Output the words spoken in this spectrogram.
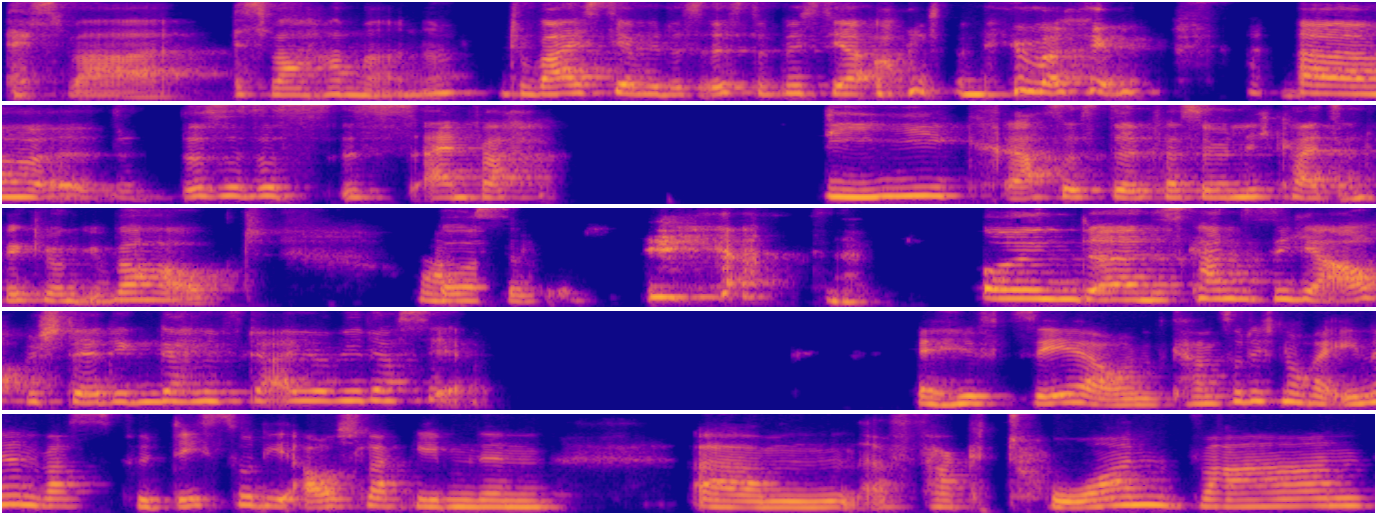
es war, es war Hammer, ne? Du weißt ja, wie das ist. Du bist ja Unternehmerin. Ähm, das ist, das ist einfach die krasseste Persönlichkeitsentwicklung überhaupt. Absolut. Und, ja. Und äh, das kann sie sicher auch bestätigen, da hilft der Ayurveda sehr. Er hilft sehr. Und kannst du dich noch erinnern, was für dich so die ausschlaggebenden ähm, Faktoren waren,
